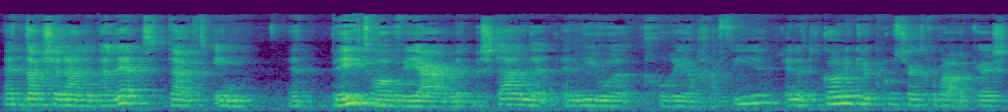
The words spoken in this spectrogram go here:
Het Nationale Ballet duikt in het Beethovenjaar met bestaande en nieuwe choreografieën. En het Koninklijk Concertgebouworkest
